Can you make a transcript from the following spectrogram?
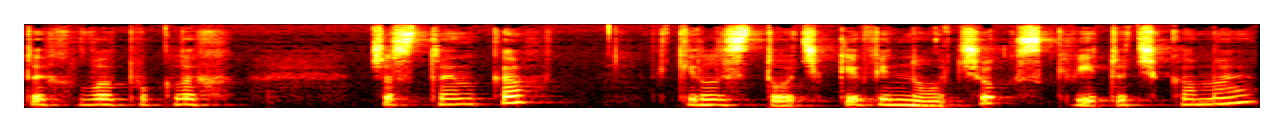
тих випуклих частинках. Такі листочки, віночок з квіточками,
